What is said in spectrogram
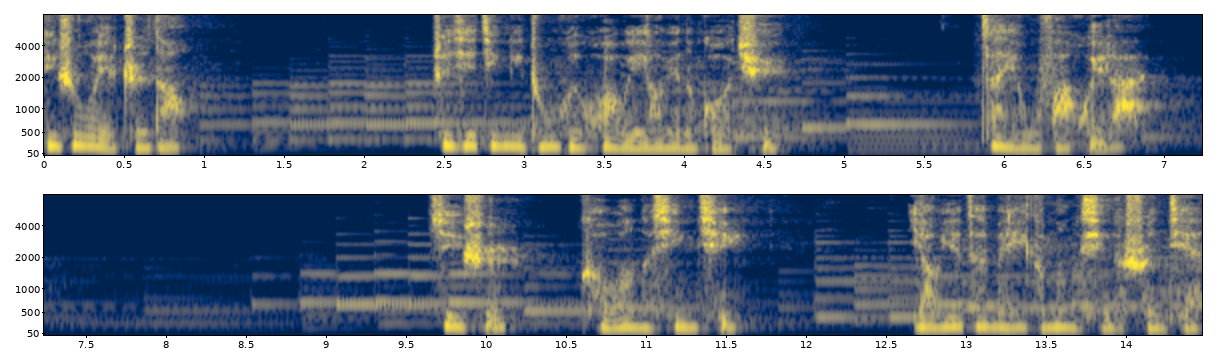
其实我也知道，这些经历终会化为遥远的过去，再也无法回来。即使渴望的心情摇曳在每一个梦醒的瞬间。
